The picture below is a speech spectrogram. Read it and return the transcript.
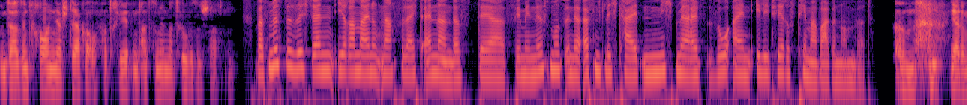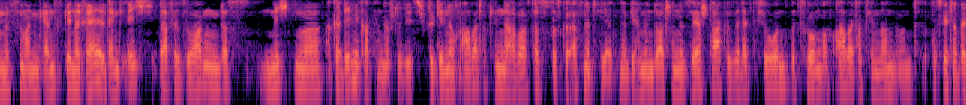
und da sind Frauen ja stärker auch vertreten als in den Naturwissenschaften. Was müsste sich denn Ihrer Meinung nach vielleicht ändern, dass der Feminismus in der Öffentlichkeit nicht mehr als so ein elitäres Thema wahrgenommen wird? Ähm, ja, da müsste man ganz generell, denke ich, dafür sorgen, dass nicht nur Akademikerkinder studieren, es studieren auch Arbeiterkinder, aber dass das geöffnet wird. Ne? Wir haben in Deutschland eine sehr starke Selektion bezogen auf Arbeiterkindern und das wird aber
